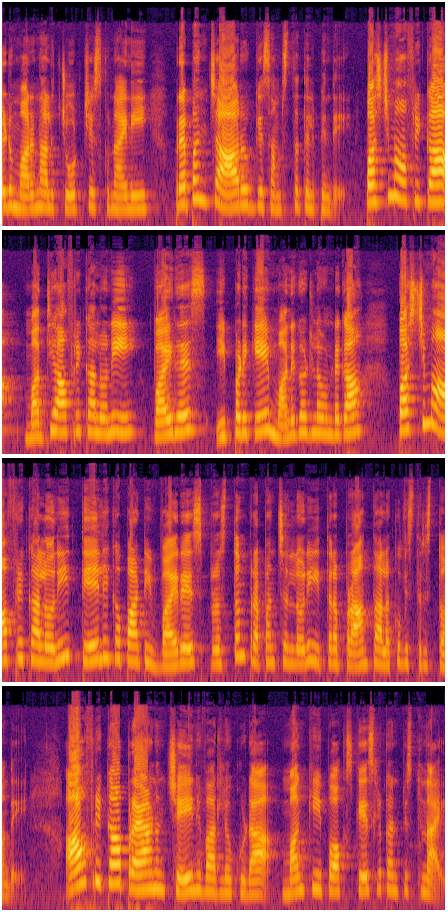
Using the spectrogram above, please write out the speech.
ఏడు మరణాలు చోటు చేసుకున్నాయని ప్రపంచ ఆరోగ్య సంస్థ తెలిపింది. పశ్చిమ ఆఫ్రికా మధ్య ఆఫ్రికాలోని వైరస్ ఇప్పటికే మనుగడలో ఉండగా పశ్చిమ ఆఫ్రికాలోని తేలికపాటి వైరస్ ప్రస్తుతం ప్రపంచంలోని ఇతర ప్రాంతాలకు విస్తరిస్తోంది. ఆఫ్రికా ప్రయాణం చేయని వారిలో కూడా మంకీ పాక్స్ కేసులు కనిపిస్తున్నాయి.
